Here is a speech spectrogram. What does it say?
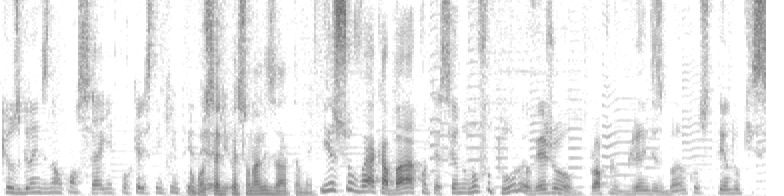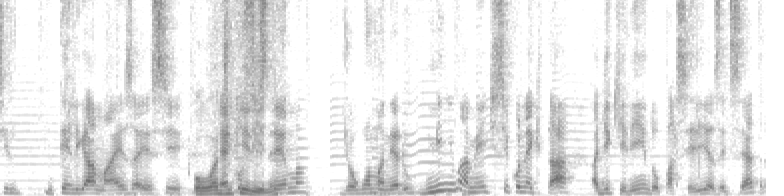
que os grandes não conseguem porque eles têm que entender. não consegue aquilo. personalizar também Isso vai acabar acontecendo no futuro. Eu vejo próprios grandes bancos tendo que se interligar mais a esse ou adquirir né ecossistema de alguma maneira, minimamente se conectar, adquirindo ou parcerias, etc.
